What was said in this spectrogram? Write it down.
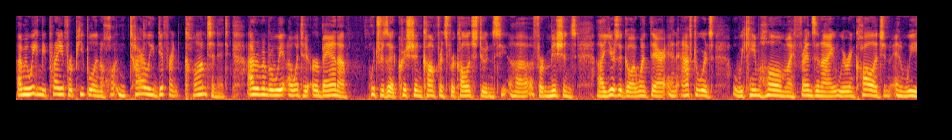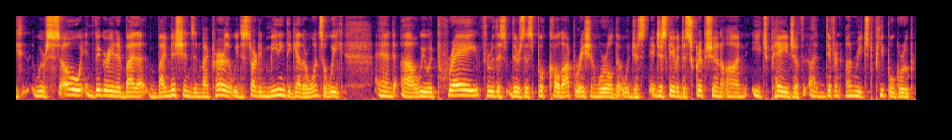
I mean, we can be praying for people in an entirely different continent. I remember we, I went to Urbana which was a Christian conference for college students uh, for missions. Uh, years ago, I went there, and afterwards we came home. My friends and I, we were in college, and, and we, we were so invigorated by the by missions and by prayer that we just started meeting together once a week and uh, we would pray through this. There's this book called Operation World that would just it just gave a description on each page of a different unreached people group,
